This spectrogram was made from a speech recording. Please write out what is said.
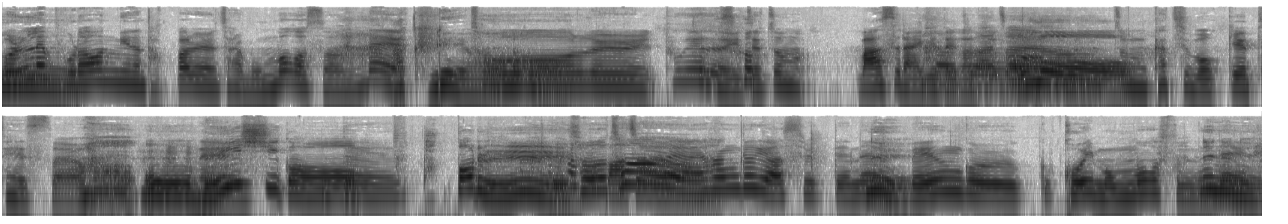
원래 보라 언니는 닭발을 잘 못 먹었었는데. 아, 그래요? 저를 통해서 이제 좀 맛을 알게 돼가지고 좀 같이 먹게 됐어요. 오, 네. 메이 씨가 네. 닭발을 네, 저도 처음에 한국에 왔을 때는 네. 매운 걸 거의 못 먹었었는데 네네네.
